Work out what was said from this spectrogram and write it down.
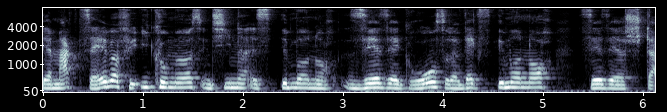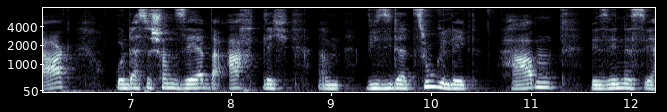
Der Markt selber für E-Commerce in China ist immer noch sehr, sehr groß oder wächst immer noch sehr, sehr stark und das ist schon sehr beachtlich, ähm, wie sie da zugelegt haben. Wir sehen es, sie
